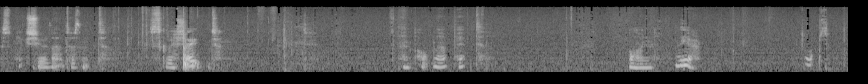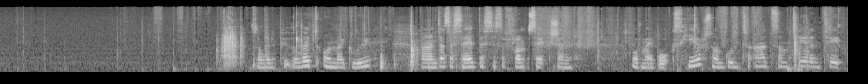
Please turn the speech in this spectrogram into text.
Just make sure that doesn't squish out and pop that bit on there. Oops. So I'm going to put the lid on my glue and as I said this is the front section of my box here so I'm going to add some tear and tape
